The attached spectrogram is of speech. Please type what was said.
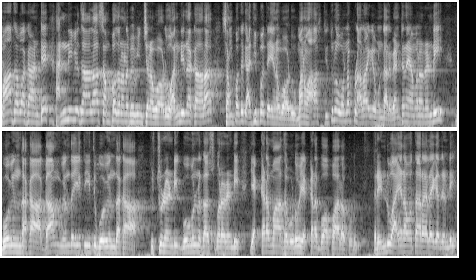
మాధవక అంటే అన్ని విధాల సంపదను అనుభవించిన వాడు అన్ని రకాల సంపదకి అధిపతి అయిన వాడు. మనం ఆ స్థితిలో ఉన్నప్పుడు అలాగే ఉండాలి. వెంటనే ఏమన్నారండి? గోవిందక గాం విందయితి ఇతి గోవిందక కృష్ణుడండి గోవులను కాసుకున్నాడండి ఎక్కడ మాధవుడు ఎక్కడ గోపాలకుడు? రెండు ఆయన అవతారాలే కదండి.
